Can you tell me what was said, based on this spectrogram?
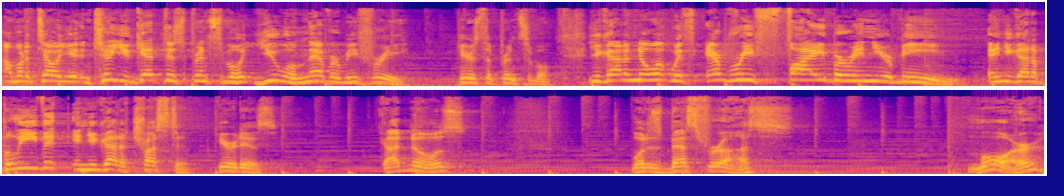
I want to tell you, until you get this principle, you will never be free. Here's the principle. You got to know it with every fiber in your being, and you got to believe it and you got to trust it. Here it is God knows what is best for us more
